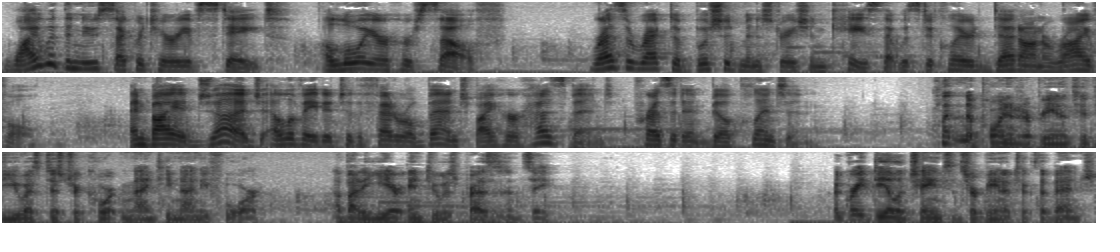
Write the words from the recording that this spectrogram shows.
Why would the new Secretary of State, a lawyer herself, resurrect a Bush administration case that was declared dead on arrival and by a judge elevated to the federal bench by her husband, President Bill Clinton? Clinton appointed Urbina to the U.S. District Court in 1994, about a year into his presidency. A great deal had changed since Urbina took the bench.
